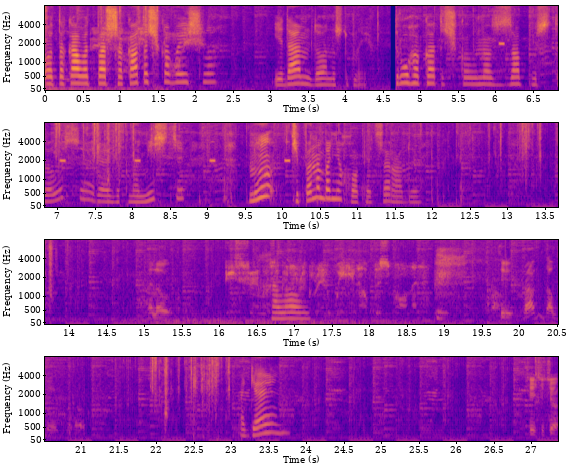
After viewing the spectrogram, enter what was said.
От така от перша каточка вийшла. Йдемо до наступної. Друга каточка у нас запустилася, ревік на місці. Ну, типи на баня хоплять, це радує. Hello. Hello. Ти правда долбоєб? Again. Че, че, че?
